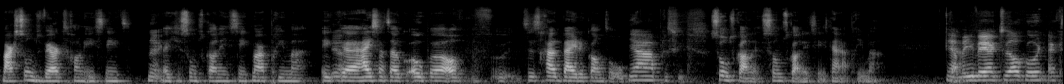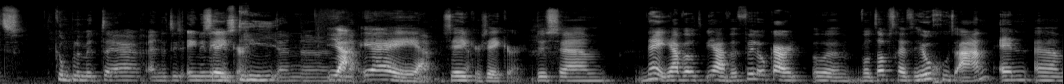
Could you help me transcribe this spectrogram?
maar soms werkt gewoon iets niet. Nee. Weet je, soms kan iets niet, maar prima. Ik, Ja. eh, hij staat ook open, al, het gaat beide kanten op. Ja, precies. Soms kan het, soms kan iets niet. Nou ja, prima. Ja, Ja. maar je werkt wel gewoon echt complementair en het is 1 en 1 is Zeker. 3. En, Ja, ja, ja, ja, zeker, zeker. Dus ehm, nee, ja we, ja, we vullen elkaar ehm, wat dat betreft heel goed aan. En ehm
